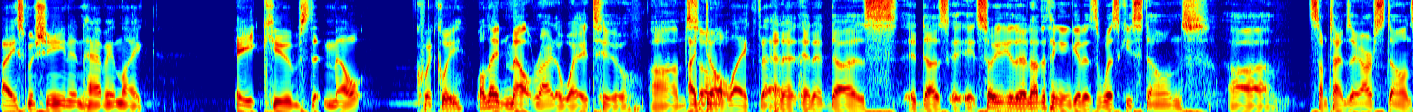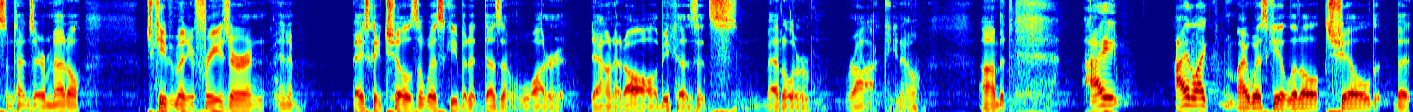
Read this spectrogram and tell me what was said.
ice machine and having like eight cubes that melt quickly. Well, they'd melt right away too. Um, so, I don't like that, and it, and it does. It does. It, so another thing you can get is whiskey stones. Uh, sometimes they are stones, sometimes they're metal. But you keep them in your freezer, and, and it basically chills the whiskey, but it doesn't water it down at all because it's metal or rock, you know. Um, but I I like my whiskey a little chilled, but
